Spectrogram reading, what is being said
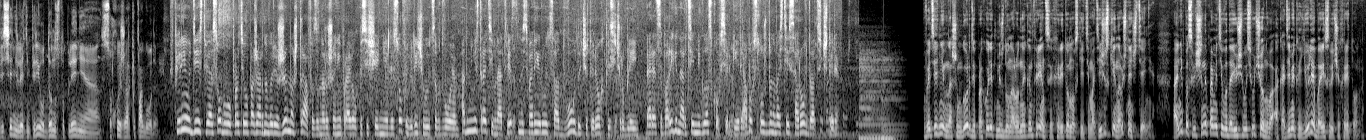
весенний-летний период до наступления сухой жаркой погоды. В период действия особого противопожарного режима штрафы за нарушение правил посещения лесов увеличиваются вдвое. Административная ответственность варьируется от 2 до 4 тысяч рублей. Дарья Цапарыгина, Артемий Глазков, Сергей Рябов, служба новостей Саров, 24. В эти дни в нашем городе проходят международные конференции «Харитоновские тематические научные чтения». Они посвящены памяти выдающегося ученого, академика Юлия Борисовича Харитона.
